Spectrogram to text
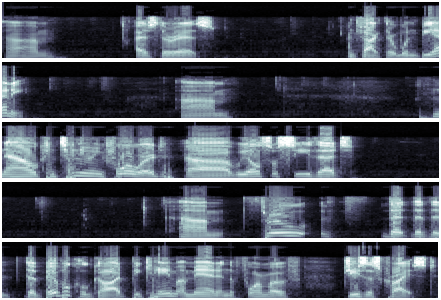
um, as there is. In fact, there wouldn't be any. Um, now, continuing forward, uh, we also see that um, through the, the, the, the biblical God became a man in the form of Jesus Christ,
